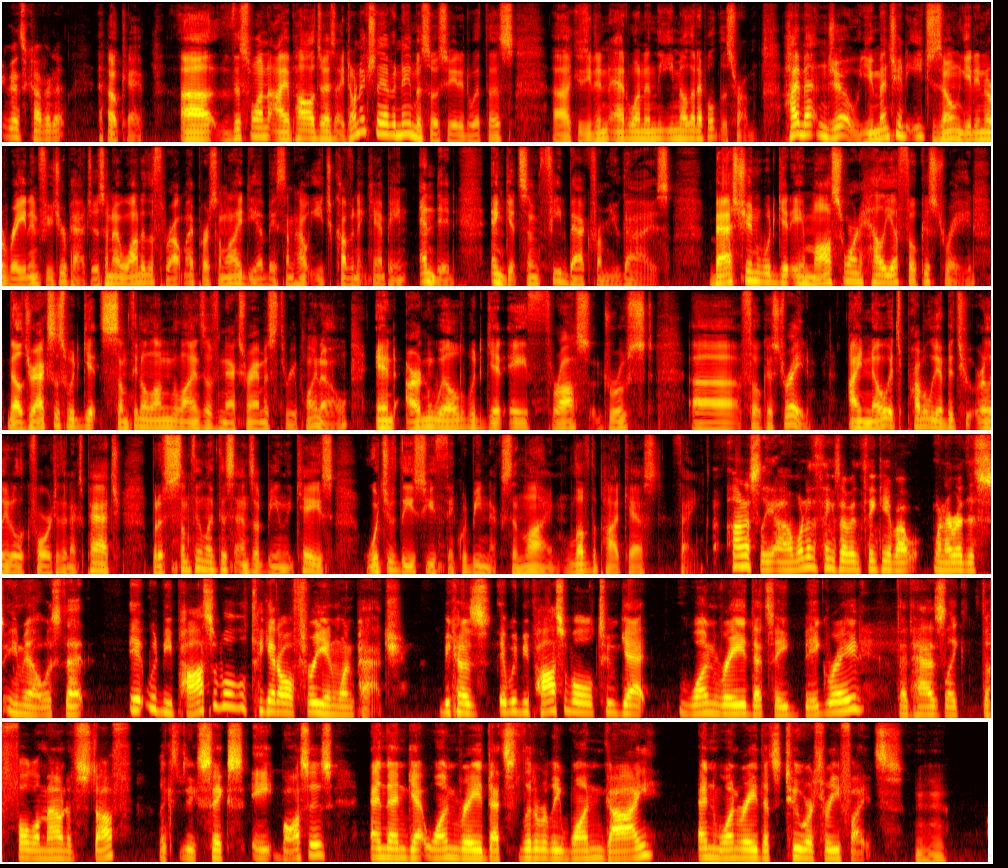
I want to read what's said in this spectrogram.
You guys covered it. Okay. Uh, this one, I apologize. I don't actually have a name associated with this because uh, you didn't add one in the email that I pulled this from. Hi, Matt and Joe. You mentioned each zone getting a raid in future patches, and I wanted to throw out my personal idea based on how each Covenant campaign ended and get some feedback from you guys. Bastion would get a Mawsworn Helya focused raid, Maldraxxus would get something along the lines of Naxxramas 3.0, and Ardenweald would get a Thros Drust uh, focused raid. I know it's probably a bit too early to look forward to the next patch, but if something like this ends up being the case, which of these do you think would be next in line? Love the podcast. Thanks. Honestly, uh, one of the things I've been thinking about when I read this email was that it would be possible to get all three in one patch because it would be possible to get one raid that's a big raid that has like the full amount of stuff, like six, eight bosses, and then get one raid that's literally one guy and one raid that's two or three fights. Mm-hmm.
